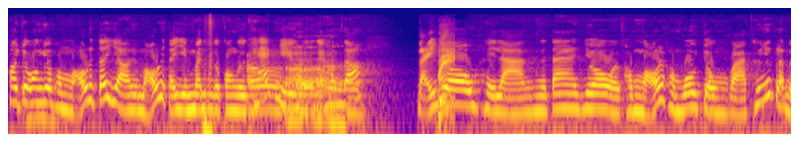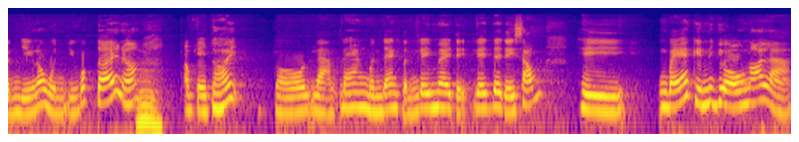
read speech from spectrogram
Thôi cho con vô phòng mổ đi tới giờ thì mổ đi tại vì mình rồi còn người khác Ờ, nhiều người ngày hôm đó. Đẩy vô thì là người ta vô rồi phòng mổ là phòng vô trùng và thứ nhất là bệnh viện đó bệnh viện quốc tế nữa. Ừ. ông chạy tới trời ơi, làm đang mình đang tịnh gây mê tị, gây tê tị sống. Thì con bé kia nó vô nó nói là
